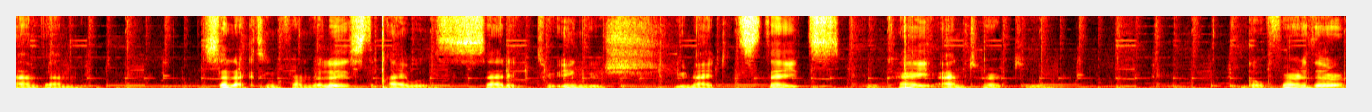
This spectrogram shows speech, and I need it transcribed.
and then selecting from the list. I will set it to English United States. Okay, enter to go further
